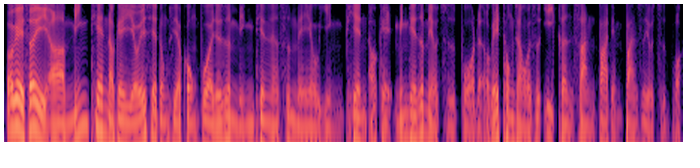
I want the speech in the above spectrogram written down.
OK，所以呃，明天 OK 有一些东西要公布啊，就是明天呢是没有影片，OK，明天是没有直播的，OK，通常我是一跟三八点半是有直播，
